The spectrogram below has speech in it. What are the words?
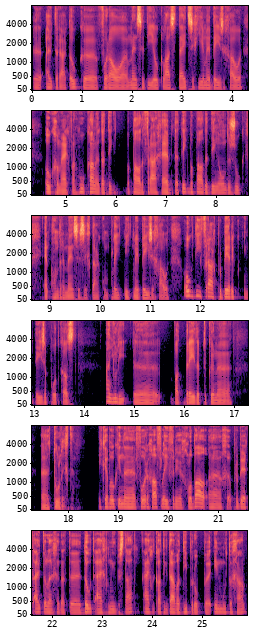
uh, uiteraard ook vooral mensen die ook laatste tijd zich hiermee bezighouden ook gemerkt van hoe kan het dat ik bepaalde vragen heb, dat ik bepaalde dingen onderzoek en andere mensen zich daar compleet niet mee bezighouden. Ook die vraag probeer ik in deze podcast aan jullie uh, wat breder te kunnen uh, toelichten. Ik heb ook in de vorige afleveringen globaal uh, geprobeerd uit te leggen dat dood eigenlijk niet bestaat. Eigenlijk had ik daar wat dieper op in moeten gaan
